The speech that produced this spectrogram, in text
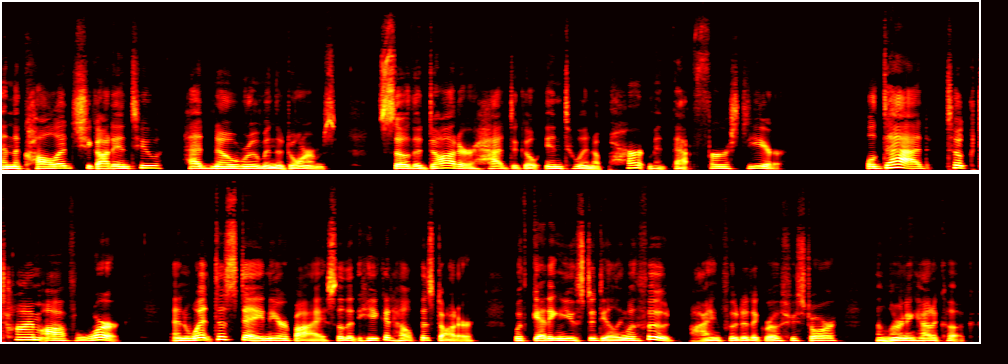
and the college she got into had no room in the dorms. So the daughter had to go into an apartment that first year. Well, dad took time off work and went to stay nearby so that he could help his daughter with getting used to dealing with food, buying food at a grocery store, and learning how to cook.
